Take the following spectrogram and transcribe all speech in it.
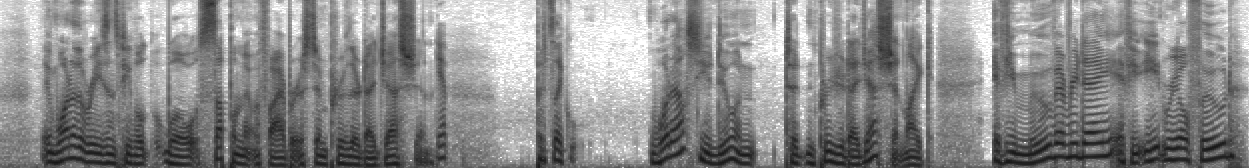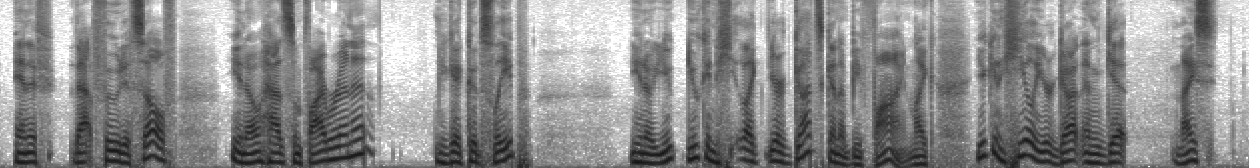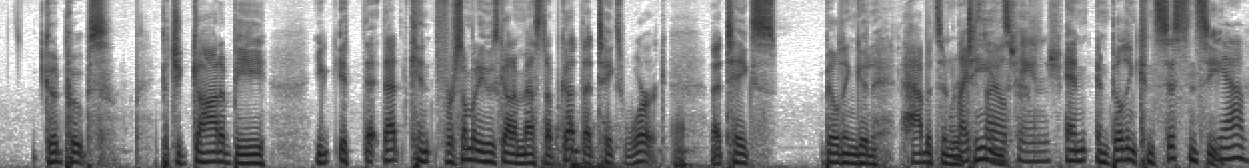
and one of the reasons people will supplement with fiber is to improve their digestion. Yep. But it's like, what else are you doing to improve your digestion? Like, if you move every day, if you eat real food, and if that food itself, you know, has some fiber in it, you get good sleep. You know, you you can he- like your gut's gonna be fine. Like, you can heal your gut and get nice, good poops, but you gotta be. You, it that, that can for somebody who's got a messed up gut that takes work that takes building good habits and routines change. and and building consistency. Yeah.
